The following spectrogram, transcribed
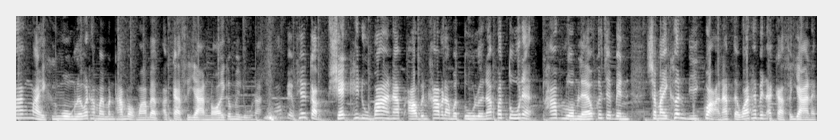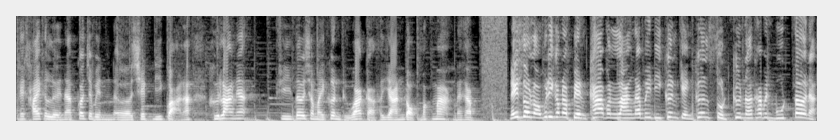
ร่างใหม่คืองงเลยว่าทำไมมันทำออกมาแบบอากาศยานน้อยก็ไม่รู้นะลองเปรียบเทียบกับเช็คให้ดูบ้างนะครับ เอาเป็นค่าพลังประตูเลยนะ ประตูเนี่ยภาพรวมแล้วก็จะเป็นชไมเคิลดีกว่านะ แต่ว่าถ้าเป็นอากาศยานเนี่ยคล้ายๆกันเลยนะ ก็จะเป็นเออเช็คดีกว่านะ คือร่างเนี้ย ฟีเตอร์ชไมเคิลถือว่าอากาศยานดรอกมากๆนะครับ ในส่วนของวิธีกำลังเปลี่ยนค่าพลังนะให้ดีขึ้นเก่งขึ้นสุดขึ้นนะถ้าเป็นบูสเตอร์เนี่ย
